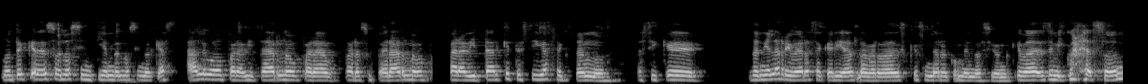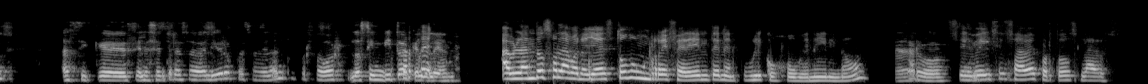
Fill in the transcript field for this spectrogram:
no te quedes solo sintiéndolo, sino que haz algo para evitarlo, para, para superarlo, para evitar que te siga afectando. Así que Daniela Rivera Zacarías, la verdad es que es una recomendación que va desde mi corazón. Así que si les interesa el libro, pues adelante, por favor. Los invito a que lo lean hablando sola, bueno, ya es todo un referente en el público juvenil, ¿no? Claro. Se ve y se sabe por todos lados.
